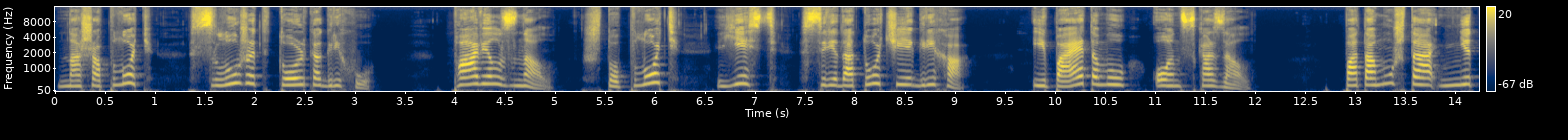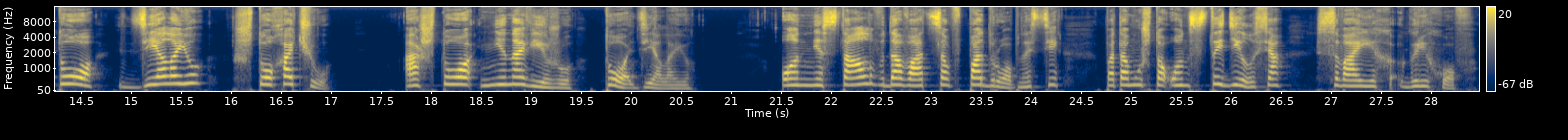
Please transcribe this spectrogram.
Наша плоть служит только греху. Павел знал, что плоть есть средоточие греха, и поэтому он сказал, «Потому что не то делаю, что хочу, а что ненавижу, то делаю». Он не стал вдаваться в подробности, потому что он стыдился своих грехов.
